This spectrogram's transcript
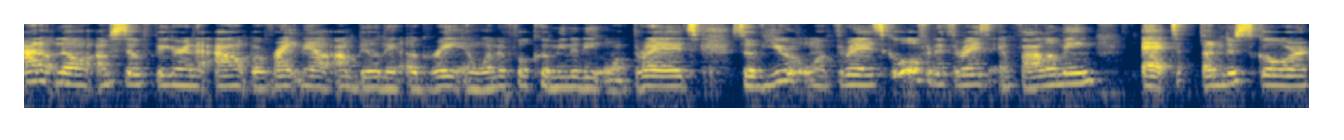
I don't know. I'm still figuring it out. But right now, I'm building a great and wonderful community on threads. So if you're on threads, go over to threads and follow me at underscore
